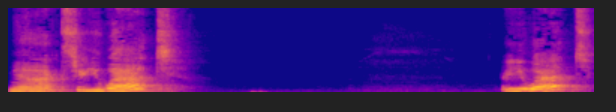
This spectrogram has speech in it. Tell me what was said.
Max, are you wet? Are you wet?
